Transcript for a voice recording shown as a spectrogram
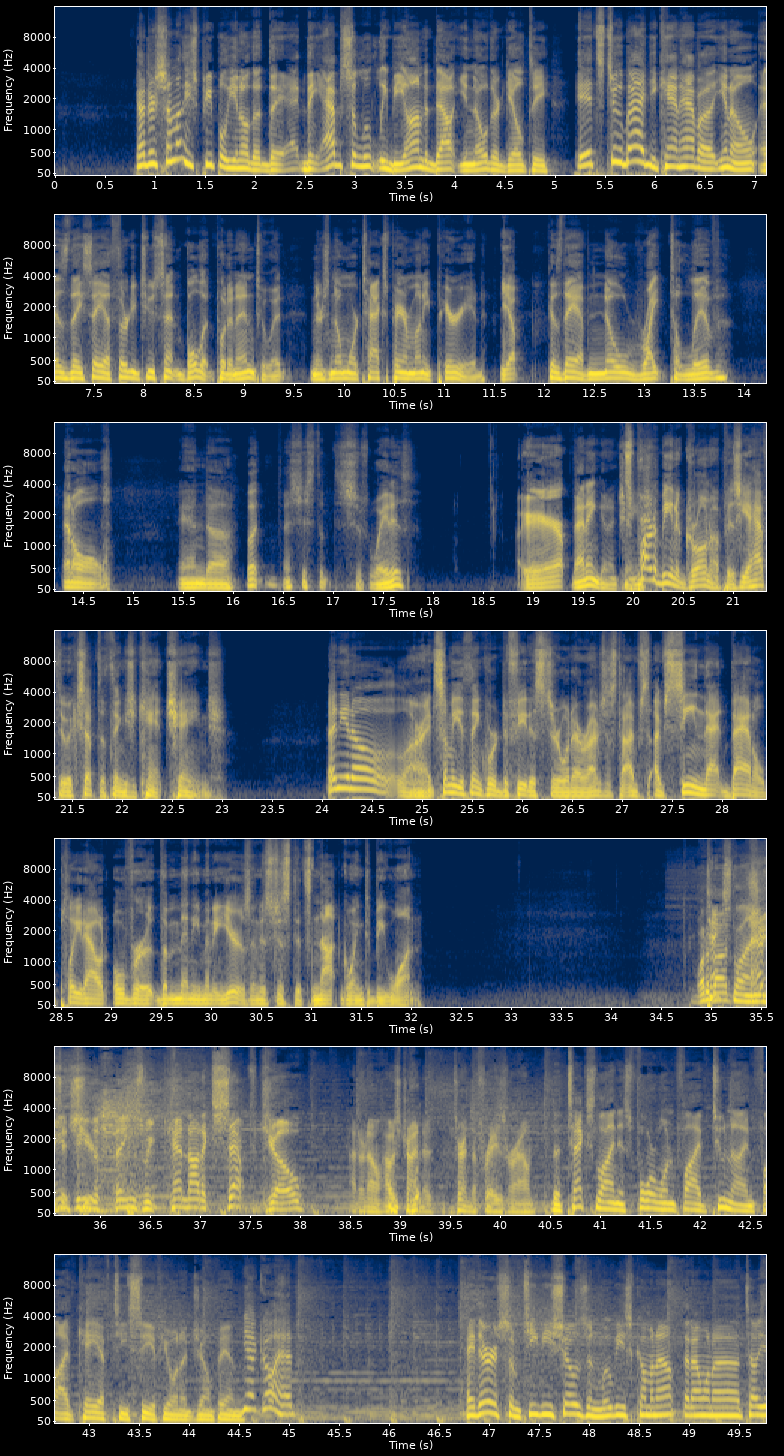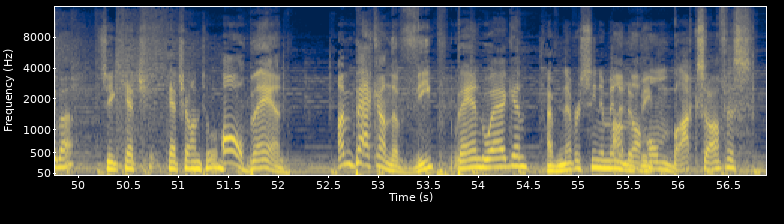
God, there's some of these people, you know, that they they absolutely beyond a doubt, you know, they're guilty. It's too bad you can't have a, you know, as they say, a 32 cent bullet put an end to it, and there's no more taxpayer money. Period. Yep. Because they have no right to live at all. And uh but that's just the, that's just the way it is. Yeah. That ain't gonna change. It's part of being a grown up is you have to accept the things you can't change. And you know, all right, some of you think we're defeatists or whatever. I've just I've I've seen that battle played out over the many many years, and it's just it's not going to be won. What Text about line. changing the things we cannot accept, Joe? I don't know. I was trying to turn the phrase around. the text line is 415-295 KFTC if you want to jump in. Yeah, go ahead. Hey, there are some TV shows and movies coming out that I want to tell you about, so you catch catch on to them. Oh man, I'm back on the Veep bandwagon I've never seen a minute on the of Veep. home box office.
